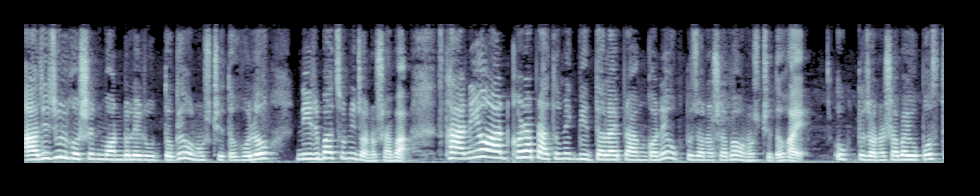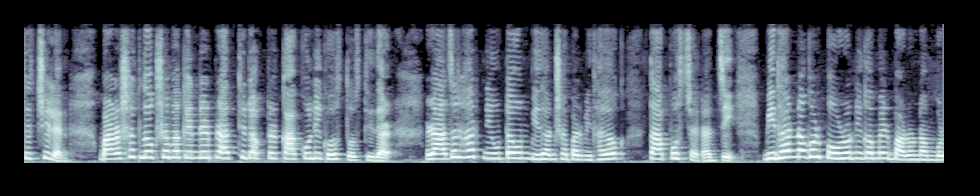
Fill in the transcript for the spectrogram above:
আজিজুল হোসেন মণ্ডলের উদ্যোগে অনুষ্ঠিত হল নির্বাচনী জনসভা। স্থানীয় আটঘরা প্রাথমিক বিদ্যালয় প্রাঙ্গণে উক্ত জনসভা অনুষ্ঠিত হয়। উক্ত জনসভায় উপস্থিত ছিলেন বারাসাত লোকসভা কেন্দ্রের প্রার্থী doctor Kakoli Ghosh Dastidar Rajarhat New Town বিধানসভার বিধায়ক তাপস চ্যাটার্জি, বিধাননগর পৌর নিগমের বারো নম্বর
